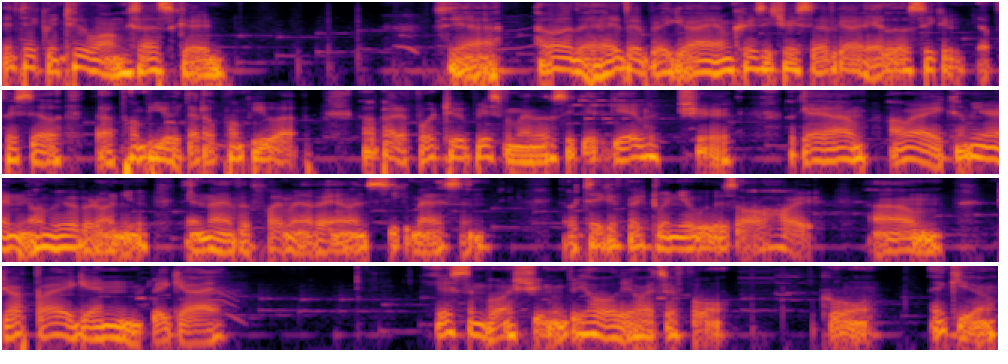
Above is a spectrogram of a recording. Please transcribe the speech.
Didn't take me too long, so that's good. So yeah, hello there, hey there, big guy. I'm Crazy Tracy. I've got a little secret place that'll pump you. That'll pump you up. How about a two piece for my little secret give? Sure. Okay. Um. All right. Come here and I'll rub it on you. Then I have a appointment of my own secret medicine. It'll take effect when you lose all heart. Um, drop by again, big guy. Here's some bonus treatment. Behold, your hearts are full. Cool. Thank you.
